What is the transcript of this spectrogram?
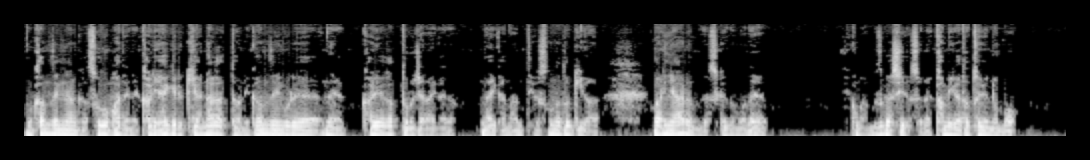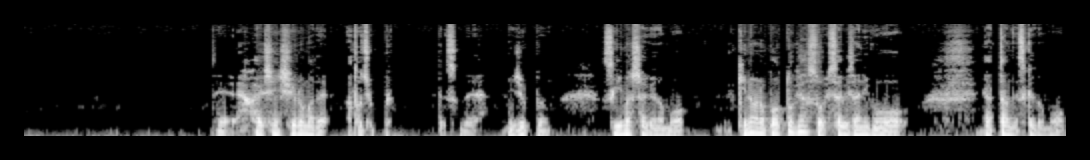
もう完全になんかそこまでね、刈り上げる気がなかったのに、完全にこれね、刈り上がっとるじゃないかな、ないかなんていう、そんな時が割にあるんですけどもね、結構まあ難しいですよね、髪型というのも。え配信終了まであと10分ですね。20分過ぎましたけども、昨日の、ポッドキャストを久々にこう、やったんですけども、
